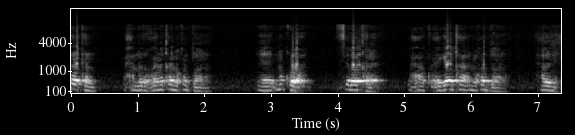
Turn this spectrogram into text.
dalkan waxaa madaxweyne ka noqon doona nin qura sidoo kale waxaa ku-xigeen ka noqon doona hal nin.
